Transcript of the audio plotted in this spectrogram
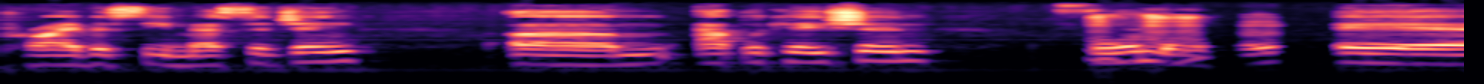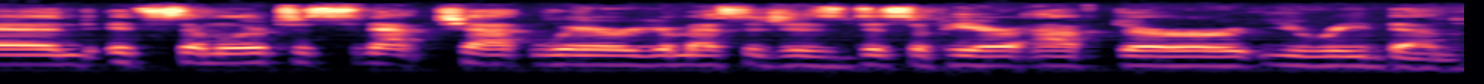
privacy messaging um, application for Mhm. mobile, and it's similar to Snapchat, where your messages disappear after you read them.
